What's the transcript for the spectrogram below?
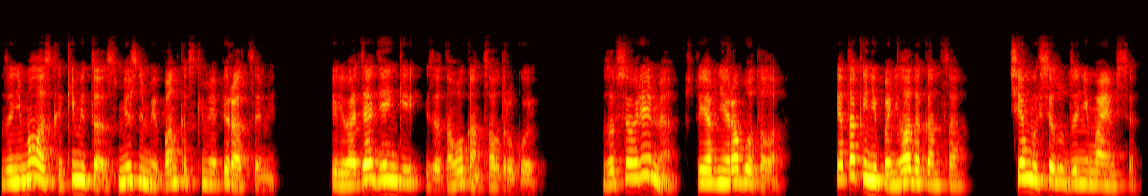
занималась какими-то смежными банковскими операциями, переводя деньги из одного конца в другой. За все время, что я в ней работала, я так и не поняла до конца, чем мы все тут занимаемся,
